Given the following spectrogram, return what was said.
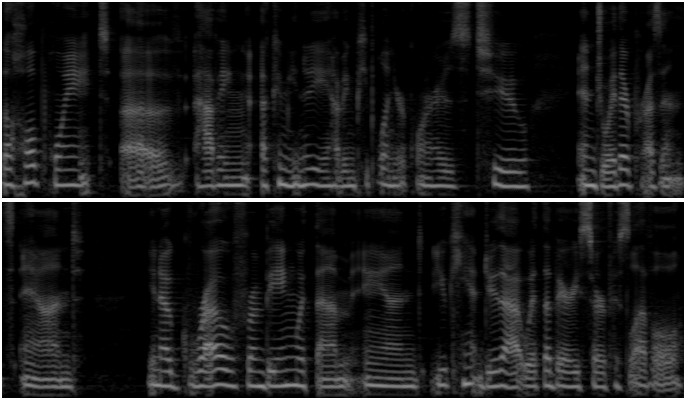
the whole point of having a community, having people in your corner is to enjoy their presence and you know grow from being with them and you can't do that with a very surface level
